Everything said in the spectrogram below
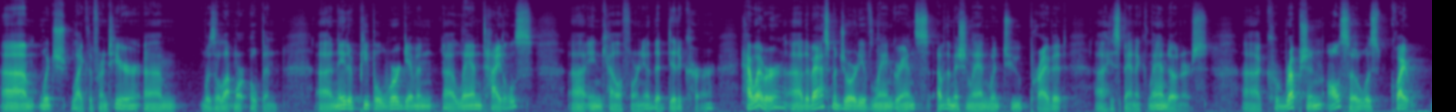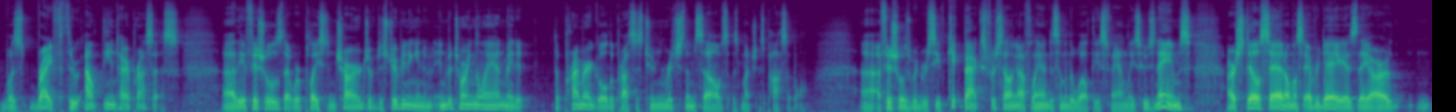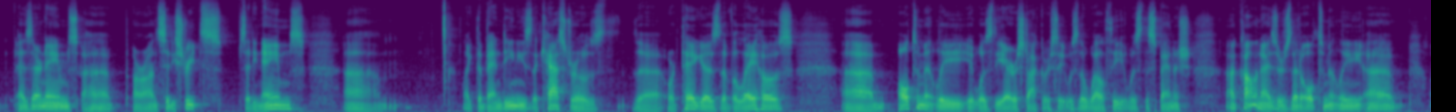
um, which, like the frontier, um, was a lot more open. Uh, native people were given uh, land titles uh, in California that did occur. However, uh, the vast majority of land grants of the mission land went to private uh, Hispanic landowners. Uh, corruption also was quite was rife throughout the entire process. the officials that were placed in charge of distributing and inventorying the land made it the primary goal of the process to enrich themselves as much as possible. Uh, officials would receive kickbacks for selling off land to some of the wealthiest families, whose names are still said almost every day, as they are, as their names uh, are on city streets, city names, um, like the Bandinis, the Castros, the Ortegas, the Vallejos. Um, ultimately, it was the aristocracy, it was the wealthy, it was the Spanish uh, colonizers that ultimately uh,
